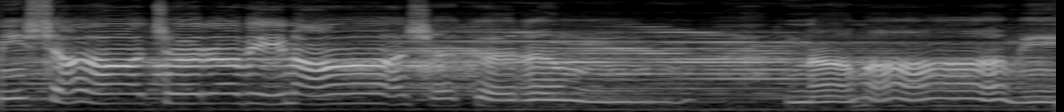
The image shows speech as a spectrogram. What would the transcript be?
निशाचरविनाशकरं नमामि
